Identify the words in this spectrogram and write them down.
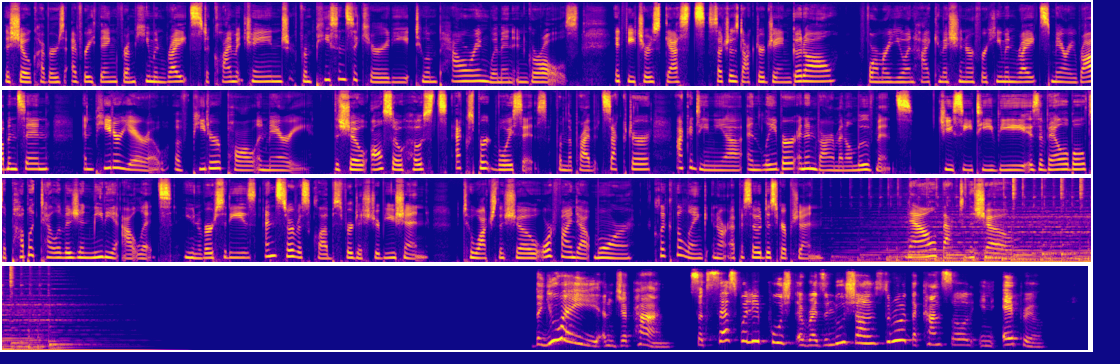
The show covers everything from human rights to climate change, from peace and security to empowering women and girls. It features guests such as Dr. Jane Goodall, former UN High Commissioner for Human Rights Mary Robinson, and Peter Yarrow of Peter, Paul, and Mary. The show also hosts expert voices from the private sector, academia, and labor and environmental movements. GCTV is available to public television media outlets, universities, and service clubs for distribution. To watch the show or find out more, click the link in our episode description. Now, back to the show. The UAE and Japan successfully pushed a resolution through the Council in April,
